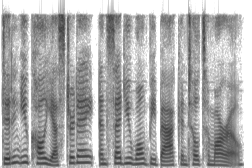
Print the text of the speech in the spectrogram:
Didn't you call yesterday and said you won't be back until tomorrow?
